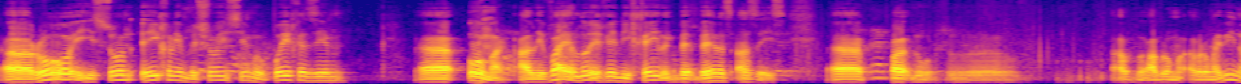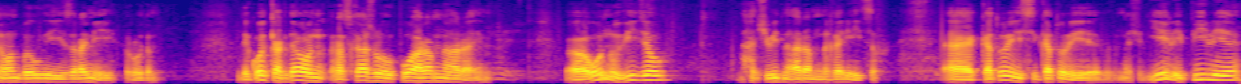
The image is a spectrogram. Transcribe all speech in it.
Ро и сон эйхлим вешойсим упойхазим омар. Аливай лоихели хейлек берец азейс. Ну, Авром, Авром Авину, он был из Арамеи родом. Так вот, когда он расхаживал по Арам на Араим, он увидел, очевидно, Арам Нагорейцев, которые, которые значит, ели, пили,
